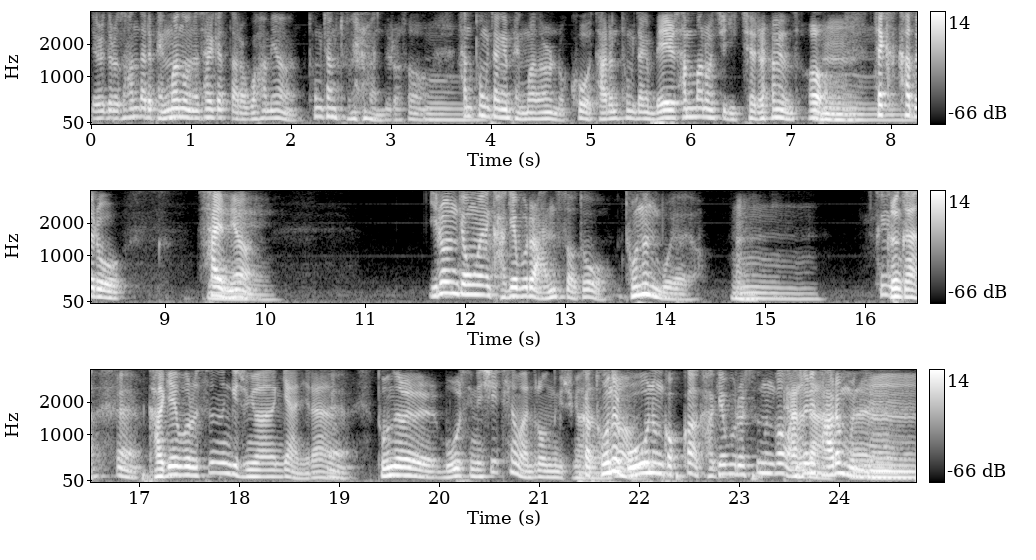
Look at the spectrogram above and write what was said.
예를 들어서 한 달에 100만 원을 살겠다라고 하면 통장 두 개를 만들어서 음. 한 통장에 100만 원을 넣고 다른 통장에 매일 3만 원씩 이체를 하면서 음. 체크카드로 살면 네. 이런 경우에는 가계부를 안 써도 돈은 모여요. 음. 그냥 그러니까 예, 가계부를 쓰는 게 중요한 게 아니라 예. 돈을 모을 수 있는 시스템을 만들어 놓는 게 중요하다. 그러니까 돈을 모으는 것과 가계부를 쓰는 건 완전히. 다른 문제예요.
